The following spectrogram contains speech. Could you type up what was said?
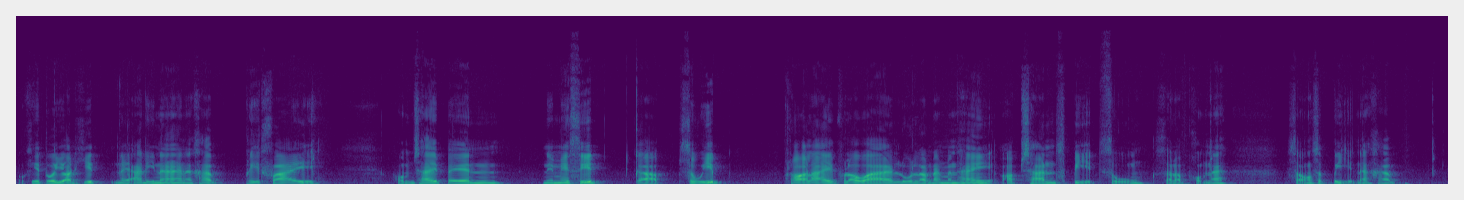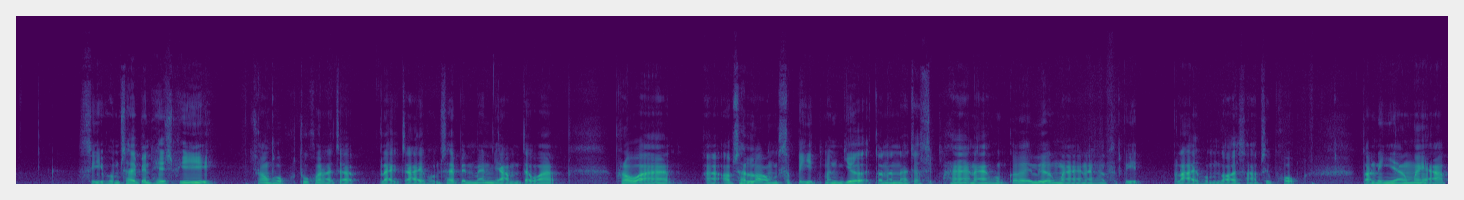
โอเค ตัวยอดฮิตในอารีนานะครับพรีดไฟ ผมใช้เป็นเนเมซิสกับสวิปเพราะอะไร เพราะว่ารูนเหล่านั้นมันให้ออปชันสปีดสูงสำหรับผมนะ2สปีดนะครับ 4 ผมใช้เป็น HP ช่อง 6 ทุกคนอาจจะแปลกใจผมใช้เป็นแม่นยำแต่ว่าเพราะว่า ออปชันลองสปีดมันเยอะ ตอนนั้นน่าจะ 15 นะ ผมก็เลยเลือกมานะครับสปีดปลายผม 136 ตอนนี้ยังไม่อัป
